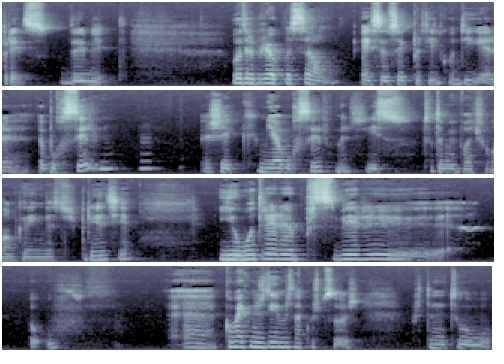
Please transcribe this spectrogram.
preço de bilhete. Outra preocupação, essa eu sei que partilho contigo, era aborrecer-me. Achei que me ia aborrecer, mas isso tu também podes falar um bocadinho dessa experiência. E a outra era perceber uh, uh, uh, como é que nos íamos dar com as pessoas. Portanto,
